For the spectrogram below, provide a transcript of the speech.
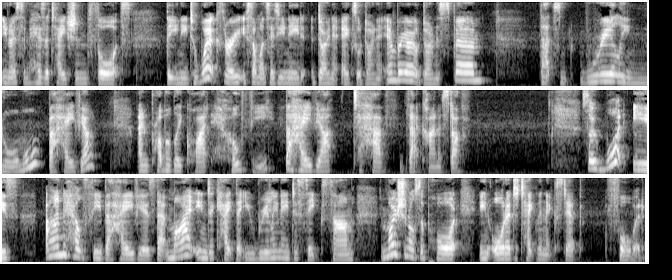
you know some hesitation thoughts that you need to work through if someone says you need donor eggs or donor embryo or donor sperm. That's really normal behavior and probably quite healthy behavior to have that kind of stuff. So, what is unhealthy behaviors that might indicate that you really need to seek some emotional support in order to take the next step forward?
